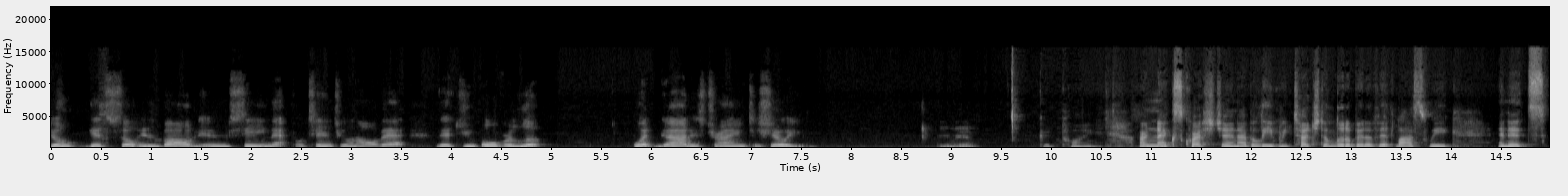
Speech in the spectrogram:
don't get so involved in seeing that potential and all that that you overlook what God is trying to show you. Amen. Good point. Our next question, I believe we touched a little bit of it last week, and it's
